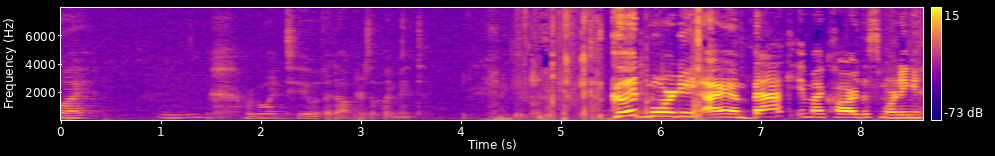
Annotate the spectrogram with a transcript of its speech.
why? Mm. We're going to a doctor's appointment. Good morning. I am back in my car this morning.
